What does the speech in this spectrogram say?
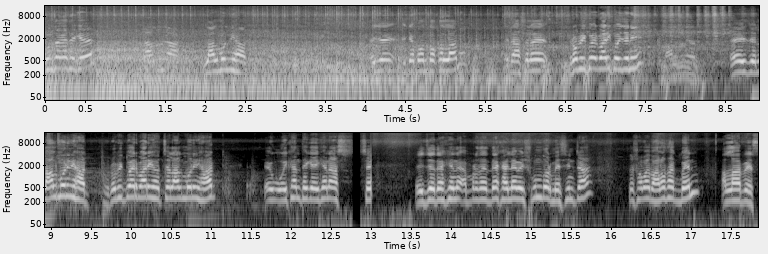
কোন জায়গা থেকে? লালমনিরহাট। এই যে এটা বন্ধ করলাম। এটা আসলে রবিক ভাইয়ের বাড়ি কই জানি? এই যে লালমনিরহাট। রবিক ভাইয়ের বাড়ি হচ্ছে লালমনিরহাট। ওইখান থেকে এখানে আসছে। এই যে দেখেন, আপনাদের দেখাইলাম এই সুন্দর মেশিনটা। তো সবাই ভালো থাকবেন। আল্লাহ হাফেজ।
